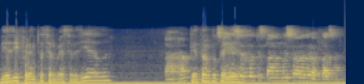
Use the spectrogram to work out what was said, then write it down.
10 diferentes cervecerías. Ajá. ¿Qué tanto sí, tenías? eso es lo que estaba muy suave de la plaza.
